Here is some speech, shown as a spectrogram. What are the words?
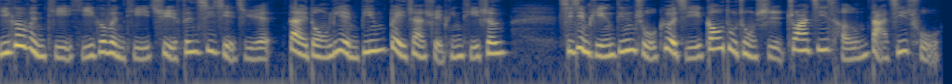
一个问题一个问题去分析解决，带动练兵备战水平提升。习近平叮嘱各级高度重视抓基层、打基础，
